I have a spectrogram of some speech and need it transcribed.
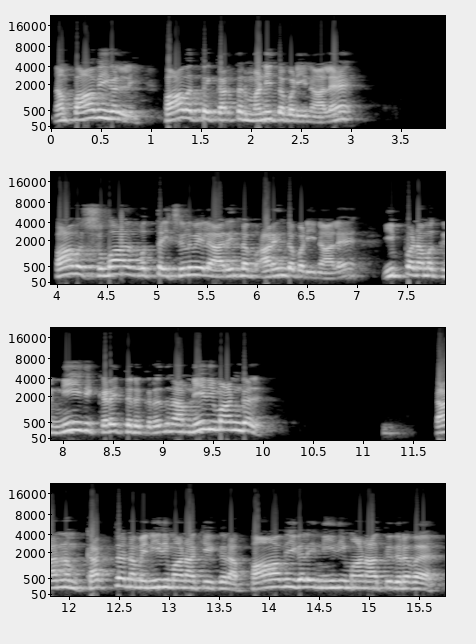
நம் பாவிகள் பாவத்தை கர்த்தர் மன்னித்தபடினால பாவ சுபாவத்தை சிலுவையில் அறிந்த அறிந்தபடினால இப்ப நமக்கு நீதி கிடைத்திருக்கிறது. நாம் நீதிமான்கள். காரணம் கர்த்தர் நம்மை நீதிமானாக்கி இருக்கிறார் பாவிகளை நீதிமானாக்குகிறவர்.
